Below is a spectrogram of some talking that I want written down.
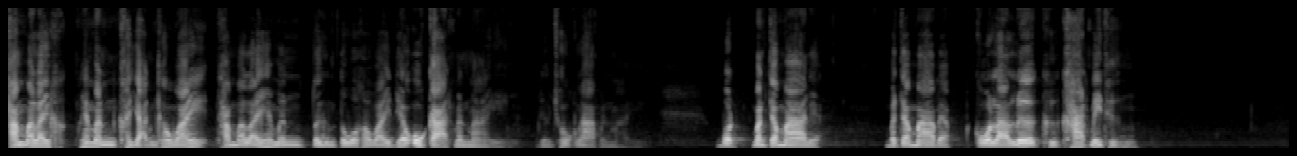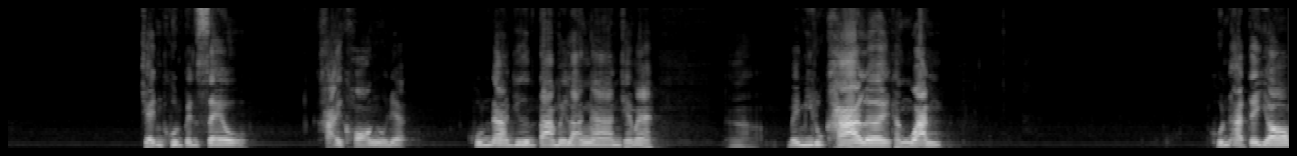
ทำอะไรให้มันขยันเข้าไว้ทำอะไรให้มันตื่นตัวเข้าไว้ เดี๋ยวโอกาสมันมาเอง เดี๋ยวโชคลาภมันมาเอง บทมันจะมาเนี่ย มันจะมาแบบโกลาเลิกคือคาดไม่ถึง เช่นคุณเป็นเซลล์ ขายของอยู่เนี่ย คุณน่ายืนตามเวลางานใช่ไหมไม่มีลูกค้าเลยทั้งวัน คุณอาจจะยอม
